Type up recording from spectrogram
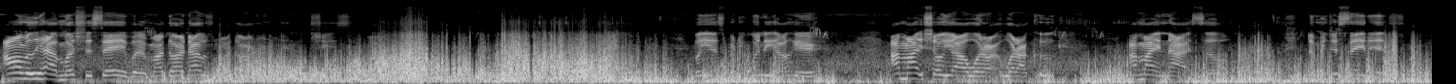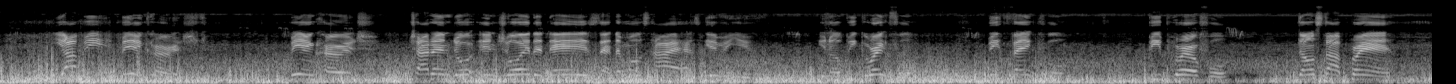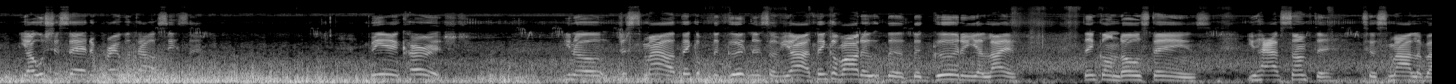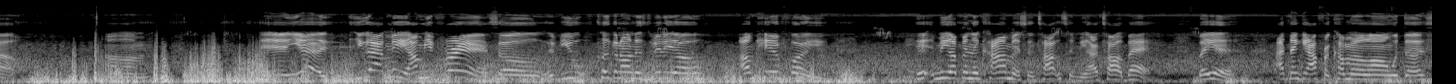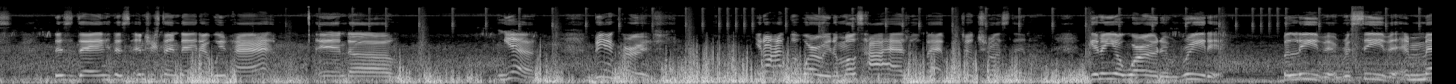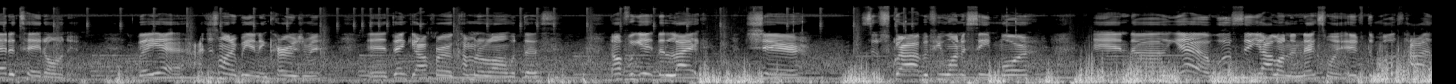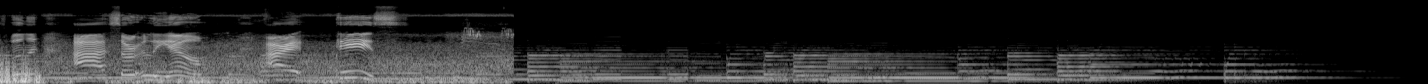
I don't really have much to say. But my daughter, that was my daughter, and she's. But yeah, it's pretty windy out here. I might show y'all what I what I cook. I might not. So let me just say this: y'all be be encouraged. Be encouraged. Try to enjoy, enjoy the days that the Most High has given you. You know, be grateful. Be thankful. Be prayerful. Don't stop praying. Yahusha said to pray without ceasing. Be encouraged. You know, just smile. Think of the goodness of y'all. Think of all the, the, the good in your life. Think on those things. You have something to smile about. Um, and yeah, you got me. I'm your friend. So if you clicking on this video, I'm here for you. Hit me up in the comments and talk to me. I talk back. But yeah, I thank y'all for coming along with us this day, this interesting day that we've had. And uh, yeah, be encouraged. You don't have to worry. The Most High has your back. Put your trust in Him. Get in your word and read it. Believe it, receive it, and meditate on it. But yeah, I just want to be an encouragement. And thank y'all for coming along with us. Don't forget to like, share, subscribe if you want to see more. And uh, yeah, we'll see y'all on the next one. If the Most High is willing, I certainly am. All right, peace.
